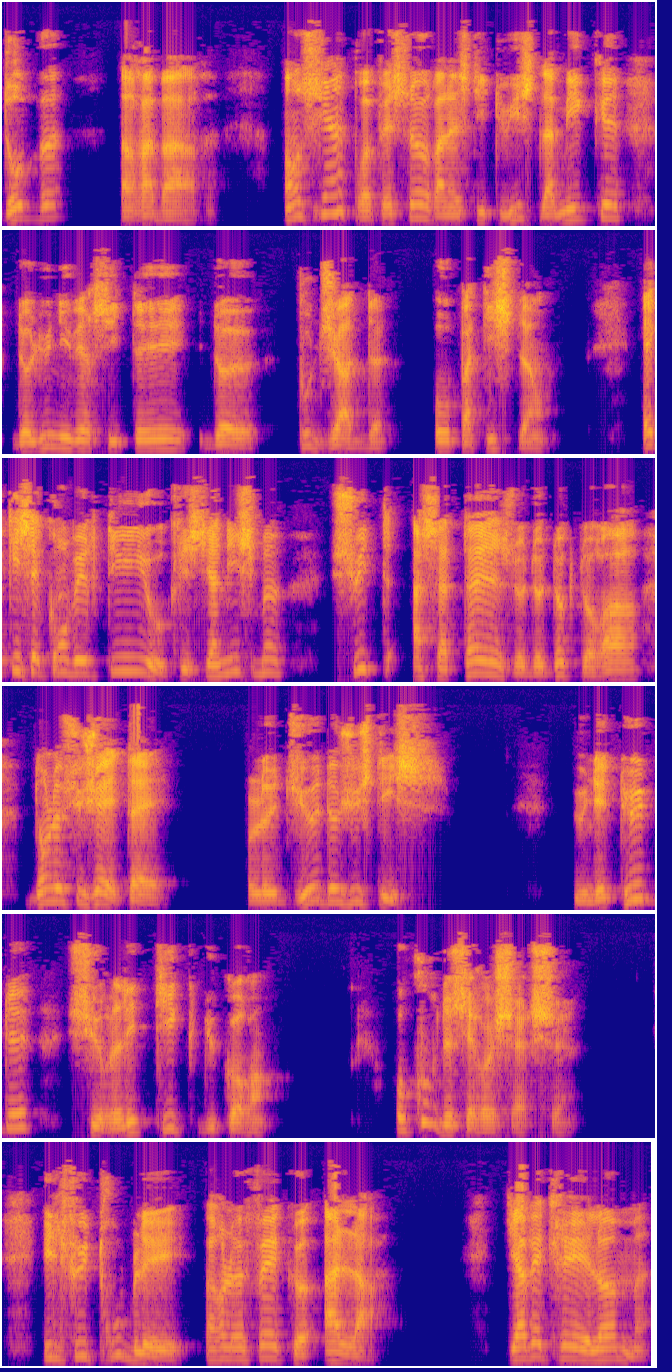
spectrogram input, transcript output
Daub Rabar, ancien professeur à l'Institut islamique de l'université de Pujad, au Pakistan, et qui s'est converti au christianisme suite à sa thèse de doctorat dont le sujet était le Dieu de justice, une étude sur l'éthique du Coran. Au cours de ses recherches, il fut troublé par le fait que Allah, qui avait créé l'homme,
